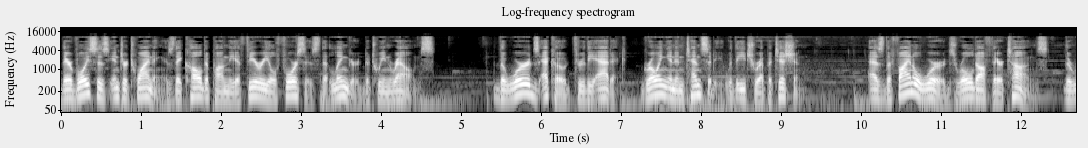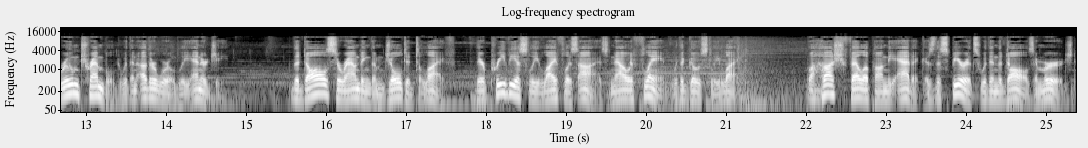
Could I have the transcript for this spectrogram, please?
their voices intertwining as they called upon the ethereal forces that lingered between realms. The words echoed through the attic, growing in intensity with each repetition. As the final words rolled off their tongues, the room trembled with an otherworldly energy. The dolls surrounding them jolted to life, their previously lifeless eyes now aflame with a ghostly light. A hush fell upon the attic as the spirits within the dolls emerged,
